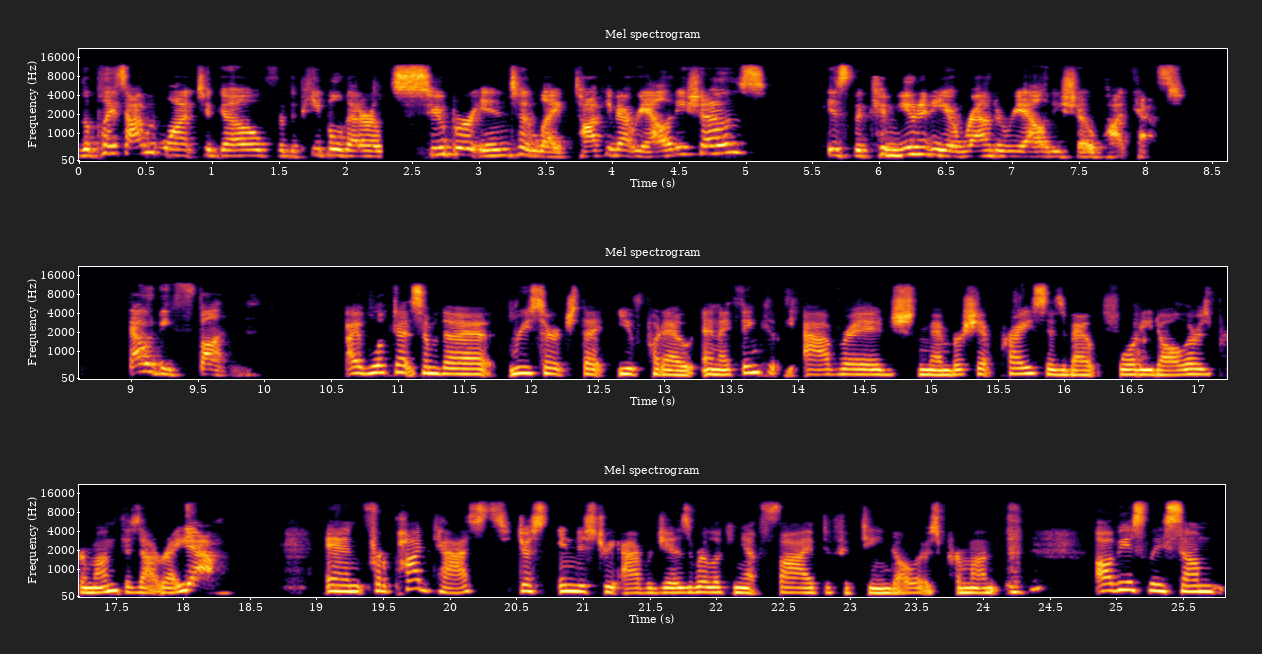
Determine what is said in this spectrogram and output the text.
The place I would want to go for the people that are super into like talking about reality shows is the community around a reality show podcast. That would be fun. I've looked at some of the research that you've put out, and I think the average membership price is about $40 per month. Is that right? Yeah. And for podcasts, just industry averages, we're looking at five to $15 per month. Mm-hmm. Obviously, some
